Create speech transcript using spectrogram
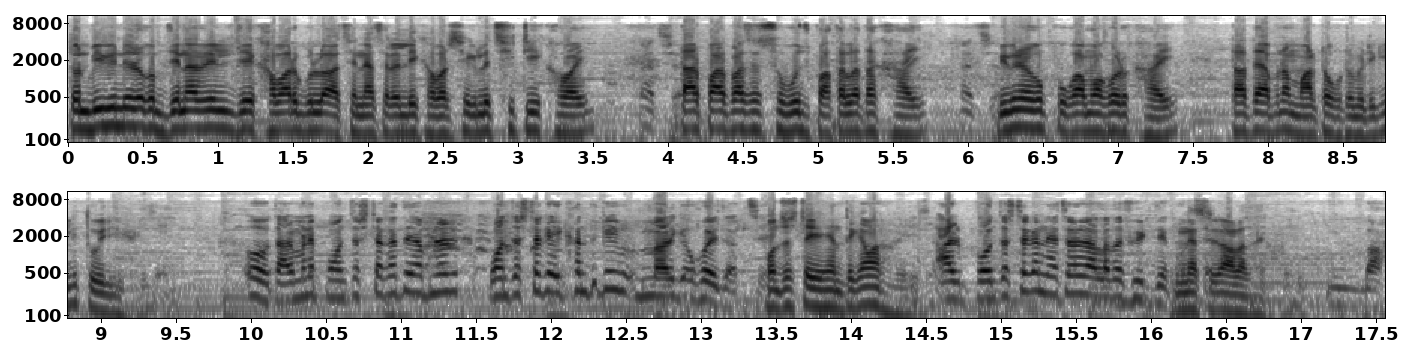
তখন বিভিন্ন রকম জেনারেল যে খাবারগুলো আছে ন্যাচারালি খাবার সেগুলো ছিটিয়ে খাওয়াই। আচ্ছা। তার পারপাসে সবুজ পাতালাতা খাই আচ্ছা। বিভিন্ন রকম পোকামাকড় খাই তাতে আপনার মালটা অটোমেটিকলি তৈরি হয়ে যায়। ও তার মানে পঞ্চাশ টাকাতে আপনার পঞ্চাশ টাকা এখান থেকেই হয়ে যাচ্ছে? পঞ্চাশ টাকা এখান থেকে আমার হয়ে যায়। আর পঞ্চাশ টাকা ন্যাচারাল আলাদা ফিট দিয়ে ন্যাচারাল আলাদা বাহ।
